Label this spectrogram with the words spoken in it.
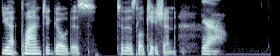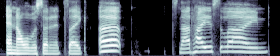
you had planned to go this to this location Yeah. and all of a sudden it's like uh it's not highest aligned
